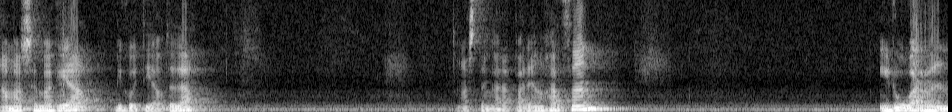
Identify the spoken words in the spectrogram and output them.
amar zenbakia bikoitia ote da. Azten gara parean jartzen, irugarren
